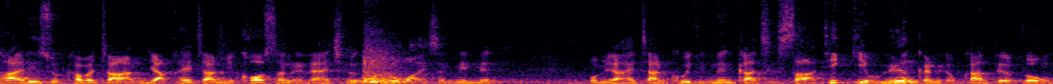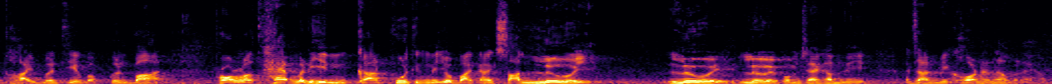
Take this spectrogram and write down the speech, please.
ท้ายที่สุดครับอาจารย์อยากให้อาจารย์มีข้อเสนอแนะเชิงนโยบายสักนิดหนึ่งผมอยากให้อาจารย์คุยถึงเรื่องการศึกษาที่เกี่ยวเนื่องกันกับการเติบโตของไทยเมื่อเทียบกับเพื่อนบ้าน เพราะเราแทบไม่ได้ยินการพูดถึงนโยบายการศึกษาเลย เลยเลยผมใช้คำนี้อาจารย์มีข้อแนะนำอะไรครับ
